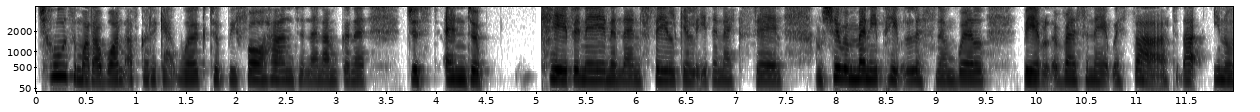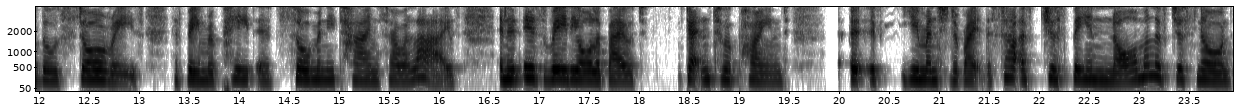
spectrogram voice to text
chosen what I want. I've got to get worked up beforehand and then I'm going to just end up caving in and then feel guilty the next day. And I'm sure many people listening will be able to resonate with that, that, you know, those stories have been repeated so many times through our lives. And it is really all about getting to a point if you mentioned it right at the start of just being normal, of just knowing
